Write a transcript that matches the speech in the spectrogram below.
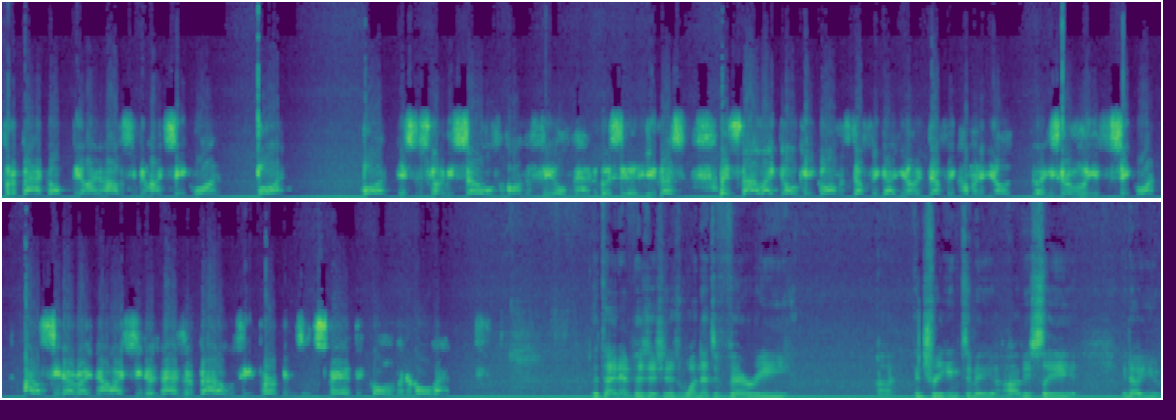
for the backup behind, obviously behind Saquon, but. But it's just going to be settled on the field, man. Because uh, you guys, it's not like okay, Gallman's definitely got you know definitely coming. You know, uh, he's going to leave Saquon I don't see that right now. I see it as a battle between Perkins and Smith and Coleman and all that. The tight end position is one that's very uh, intriguing to me. Obviously, you know, you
